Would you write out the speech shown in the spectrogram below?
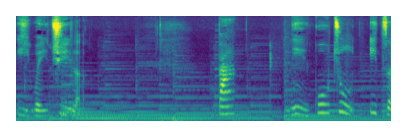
以为惧了。八，你孤注一掷，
